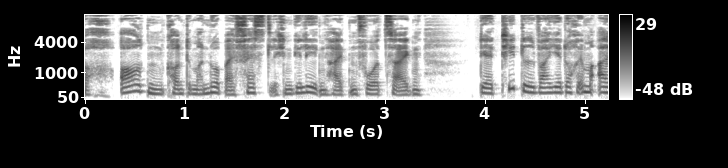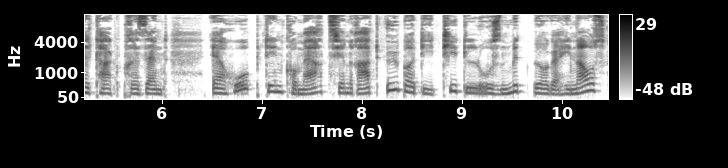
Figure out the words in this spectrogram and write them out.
doch Orden konnte man nur bei festlichen Gelegenheiten vorzeigen. Der Titel war jedoch im Alltag präsent. Er hob den Kommerzienrat über die titellosen Mitbürger hinaus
